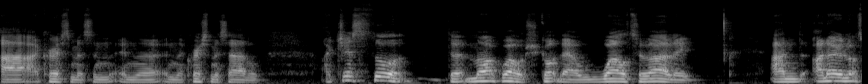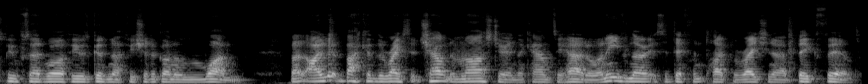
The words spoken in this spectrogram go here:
uh, at Christmas in, in the in the Christmas hurdle. I just thought that Mark Walsh got there well too early, and I know lots of people said, well, if he was good enough, he should have gone and won. But I look back at the race at Cheltenham last year in the county hurdle, and even though it's a different type of race, you know, a big field,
